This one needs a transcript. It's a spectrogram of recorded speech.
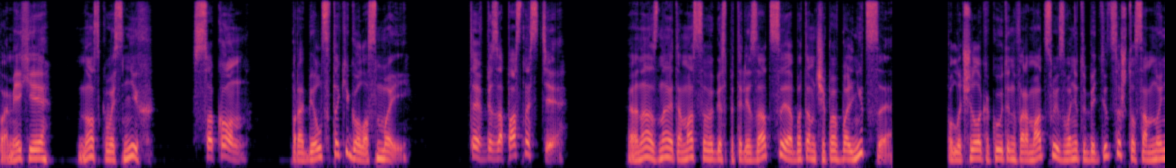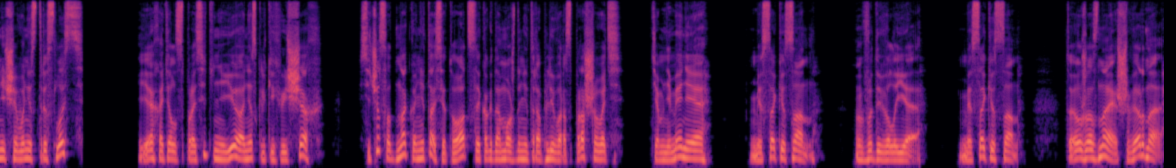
Помехи, но сквозь них... «Сокон!» — пробился таки голос Мэй. «Ты в безопасности?» Она знает о массовой госпитализации, об этом ЧП в больнице. Получила какую-то информацию и звонит убедиться, что со мной ничего не стряслось. Я хотел спросить у неё о нескольких вещах, Сейчас, однако, не та ситуация, когда можно неторопливо расспрашивать. Тем не менее... «Мисаки-сан», — выдавил я. «Мисаки-сан, ты уже знаешь, верно?»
